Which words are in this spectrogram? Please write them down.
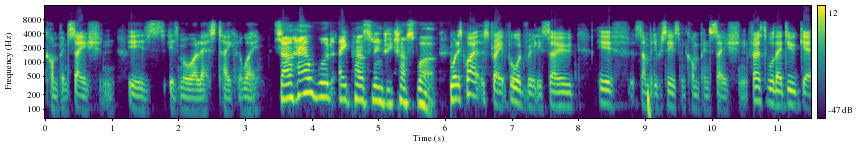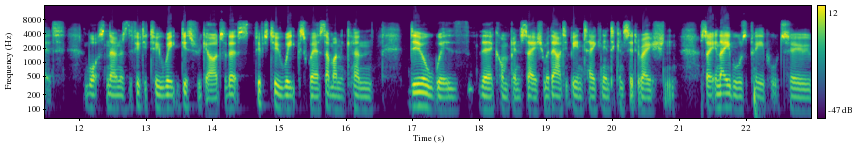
compensation is is more or less taken away. So, how would a personal injury trust work? Well, it's quite straightforward, really. So, if somebody receives some compensation, first of all, they do get what's known as the 52 week disregard. So, that's 52 weeks where someone can deal with their compensation without it being taken into consideration. So, it enables people to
